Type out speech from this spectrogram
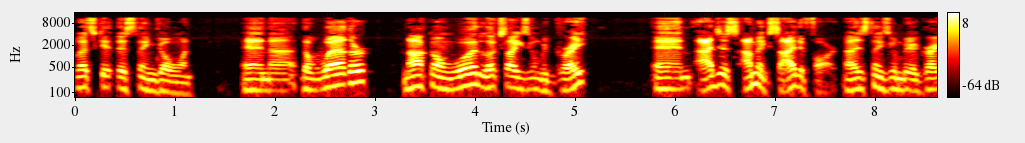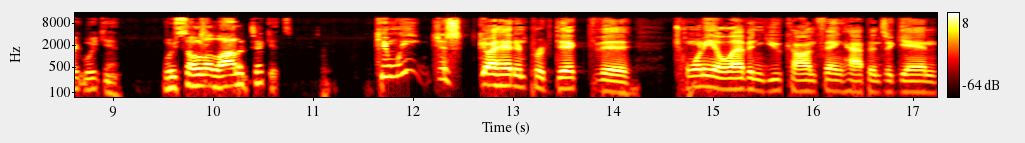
Let's get this thing going. And uh, the weather, knock on wood, looks like it's going to be great. And I just, I'm excited for it. I just think it's going to be a great weekend. We sold a lot of tickets. Can we just go ahead and predict the 2011 UConn thing happens again?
